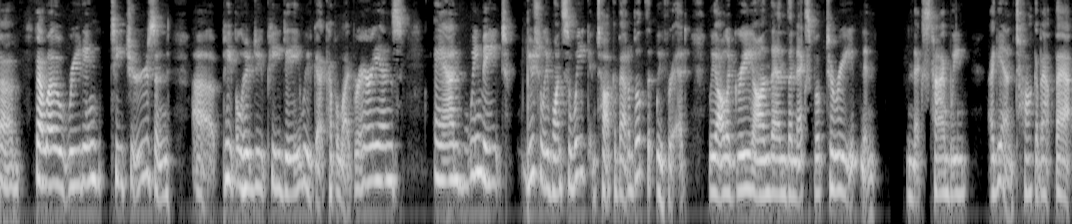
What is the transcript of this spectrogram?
um, fellow reading teachers and uh, people who do PD. We've got a couple librarians. And we meet usually once a week and talk about a book that we've read. We all agree on then the next book to read. And next time we, again, talk about that.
